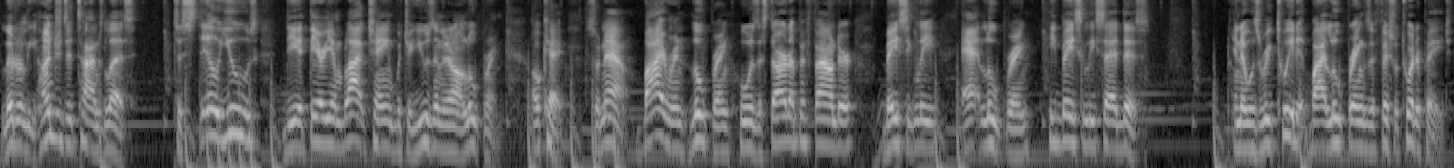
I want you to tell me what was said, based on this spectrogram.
literally hundreds of times less to still use the Ethereum blockchain, but you're using it on Loopring. Okay, so now Byron Loopring, who is a startup and founder basically at Loopring, he basically said this. And it was retweeted by Loopring's official Twitter page.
